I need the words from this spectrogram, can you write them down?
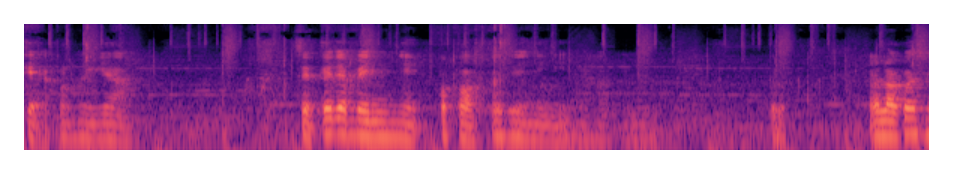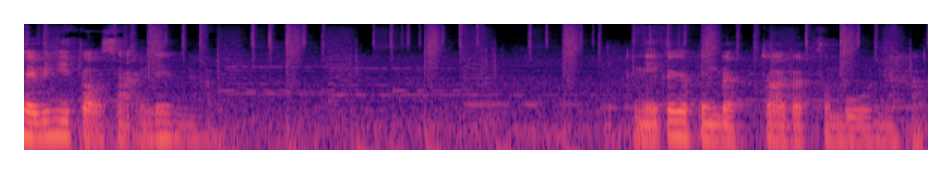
แกะค่อนข้างยาก เสร็จก็จะเป็นอย่างประกอบก็จะอย่างนี้นะครับ แล้วเราก็ใช้วิธีต่อสายเล่นนะครับ อันนี้ก็จะเป็นแบบจอยแบบสมบูรณ์นะครับ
